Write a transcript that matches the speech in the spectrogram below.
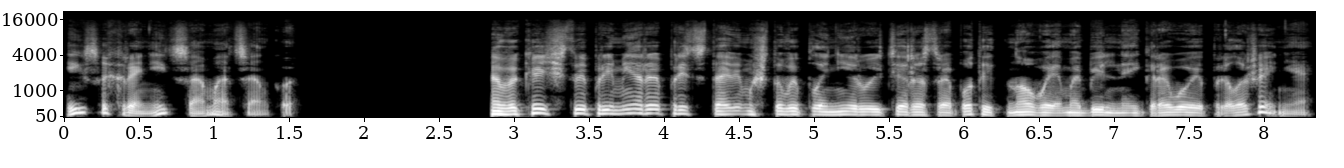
и сохранить самооценку. В качестве примера представим, что вы планируете разработать новое мобильное игровое приложение.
